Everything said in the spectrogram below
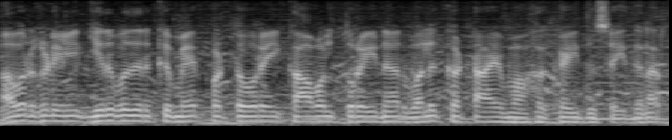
அவர்களில் இருபதற்கு மேற்பட்டோரை காவல்துறையினர் வலுக்கட்டாயமாக கைது செய்தனர்.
